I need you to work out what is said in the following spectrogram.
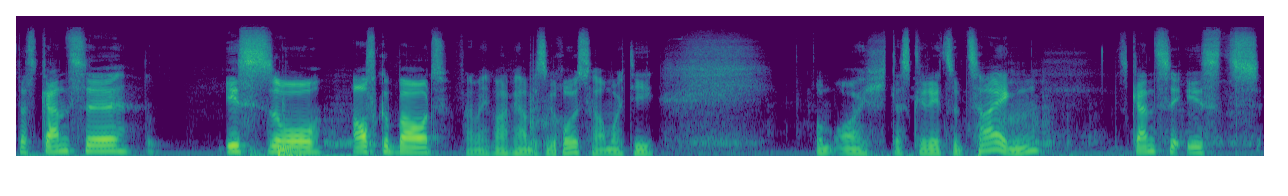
das Ganze ist so aufgebaut, ich mache mir ein bisschen größer, um euch, die, um euch das Gerät zu zeigen. Das Ganze ist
